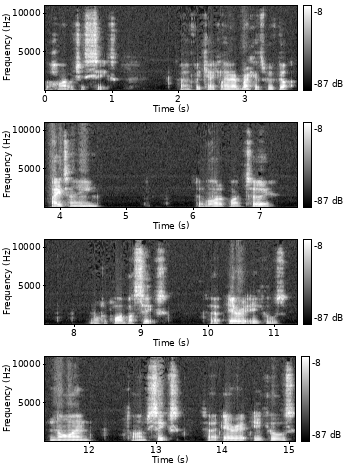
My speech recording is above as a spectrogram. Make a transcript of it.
the height, which is 6. So if we calculate our brackets, we've got 18 divided by 2, multiplied by 6. So area equals 9 times 6. So area equals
